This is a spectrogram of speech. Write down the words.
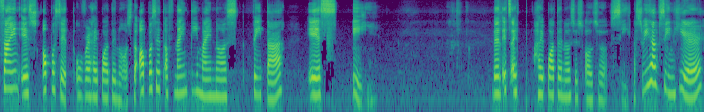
Sine is opposite over hypotenuse. The opposite of 90 minus theta is A. Then its hypotenuse is also C. As we have seen here,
